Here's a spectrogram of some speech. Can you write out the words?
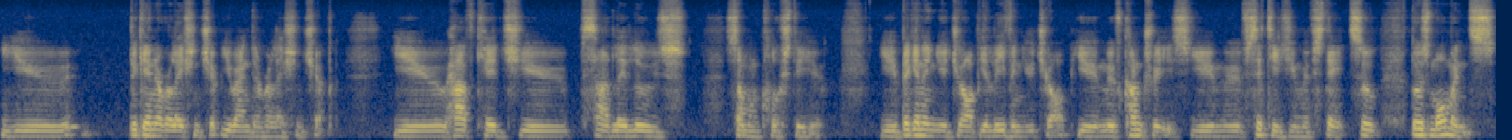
You begin a relationship, you end a relationship. You have kids, you sadly lose someone close to you you begin a new job, you leave a new job, you move countries, you move cities, you move states. So those moments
